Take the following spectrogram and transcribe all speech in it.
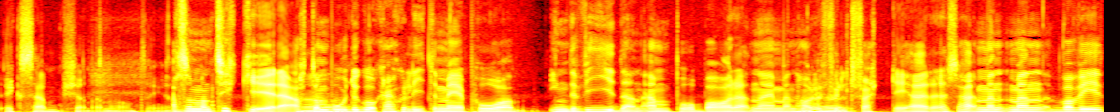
exemption eller någonting? Alltså man tycker ju det, att Ja. de borde gå kanske lite mer på individen än på bara, nej men har du fyllt 40 är det så här. Men, men vad, vi,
